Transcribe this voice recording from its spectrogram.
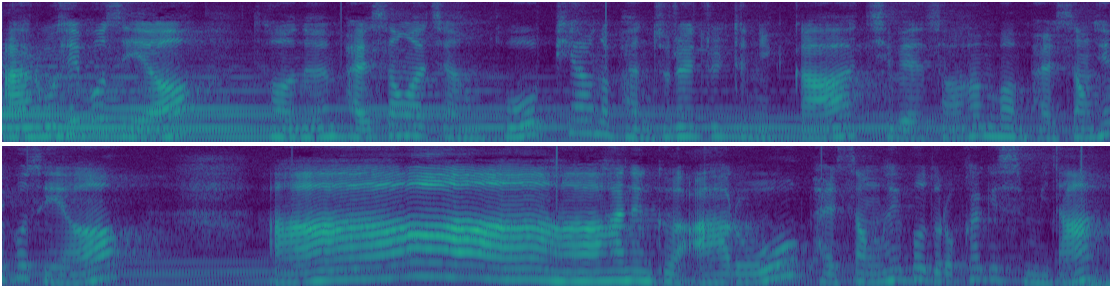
아로 해보세요. 저는 발성하지 않고 피아노 반주를 해줄 테니까 집에서 한번 발성해보세요. 아 하는 그 아로 발성해보도록 하겠습니다.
